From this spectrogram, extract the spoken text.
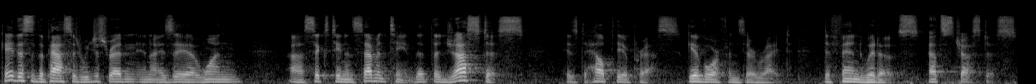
Okay, this is the passage we just read in, in Isaiah 1 uh, 16 and 17 that the justice is to help the oppressed, give orphans their right, defend widows. That's justice.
